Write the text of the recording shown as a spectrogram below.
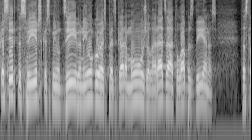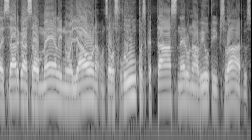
Kas ir tas vīrs, kas mīl dzīvi un ilgojas pēc gara mūža, lai redzētu labas dienas? Tas, lai sargā savu mēli no ļauna un savas lūpas, ka tās nerunā viltīgus vārdus.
